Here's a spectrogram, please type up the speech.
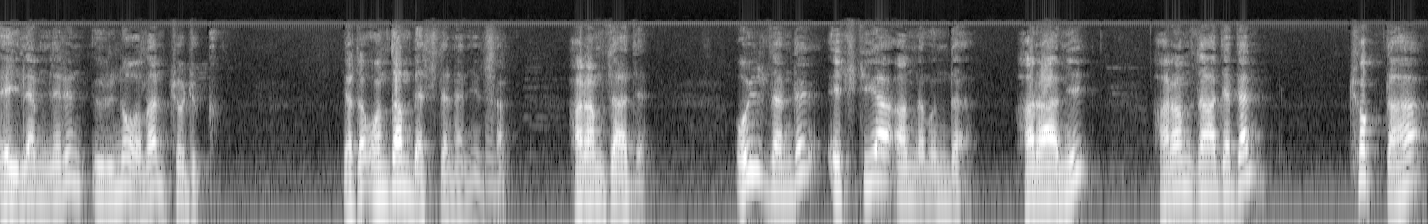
eylemlerin ürünü olan çocuk ya da ondan beslenen insan. Haramzade. O yüzden de eşkıya anlamında harami, haramzadeden çok daha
